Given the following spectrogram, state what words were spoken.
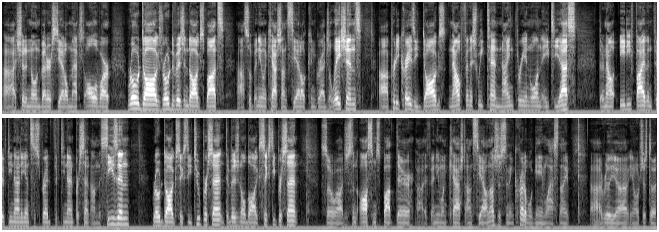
uh, I should have known better. Seattle matched all of our road dogs, road division dog spots. so if anyone cashed on Seattle, congratulations. Uh, pretty crazy. Dogs now finish week 10 9 3 and 1 ATS. They're now 85 and 59 against the spread, 59% on the season. Road dog 62%, divisional dog 60%. So uh, just an awesome spot there. Uh, if anyone cashed on Seattle, and that was just an incredible game last night. Uh, really, uh, you know, just a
